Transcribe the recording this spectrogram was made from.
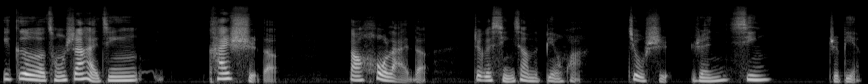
一个从《山海经》开始的，到后来的这个形象的变化，就是人心之变。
